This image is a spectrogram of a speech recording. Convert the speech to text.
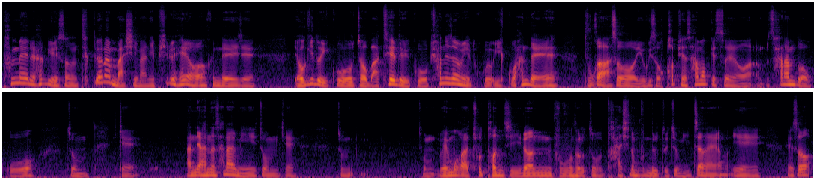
판매를 하기 위해서는 특별한 맛이 많이 필요해요. 근데 이제 여기도 있고 저 마트에도 있고 편의점에 있고 있고 한데 누가 와서 여기서 커피를 사 먹겠어요. 사람도 없고 좀 이렇게 안내하는 사람이 좀 이렇게 좀좀 외모가 좋던지 이런 부분으로 좀 가시는 분들도 좀 있잖아요. 예. 그래서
